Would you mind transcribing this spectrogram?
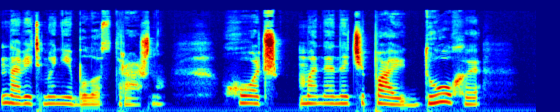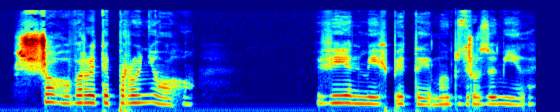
Навіть мені було страшно, хоч мене не чіпають духи, що говорити про нього. Він міг піти, ми б зрозуміли.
